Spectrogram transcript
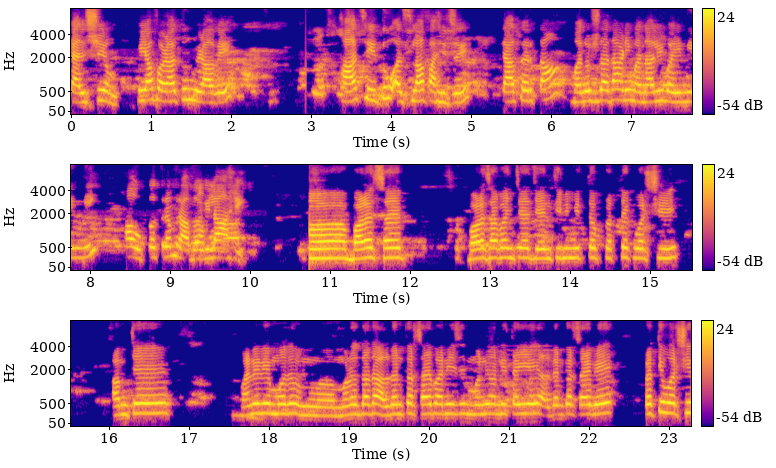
कॅल्शियम हे या फळातून मिळावे. हाच हेतू असला पाहिजे. त्याकरता मनोजदादा आणि मनाली वहिनींनी हा उपक्रम राबविला आहे. बाळासाहेब बाळासाहेबांच्या जयंतीनिमित्त प्रत्येक वर्षी आमचे माननीय मद मनोजदादा हलदणकर साहेब आणि मनोनीताई हलदणकर साहेब हे प्रतिवर्षी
